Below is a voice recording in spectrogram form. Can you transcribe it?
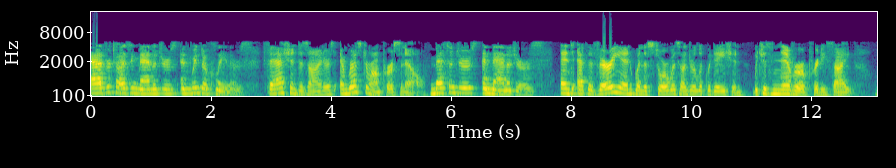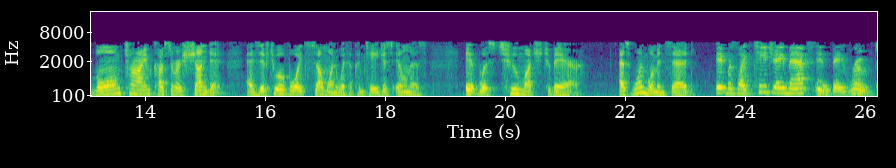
advertising managers and window cleaners fashion designers, and restaurant personnel, messengers, and managers. And at the very end, when the store was under liquidation, which is never a pretty sight, long-time customers shunned it as if to avoid someone with a contagious illness. It was too much to bear. As one woman said, It was like TJ Maxx in Beirut.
